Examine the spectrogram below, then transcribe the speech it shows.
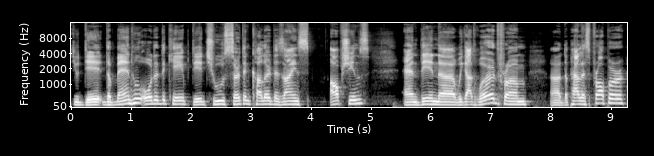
You did the man who ordered the cape did choose certain color designs options and then uh, we got word from uh, the palace proper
